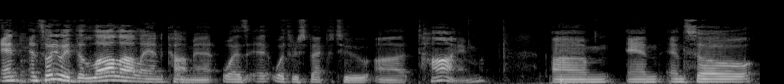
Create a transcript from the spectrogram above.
and and so anyway, the La La Land comment was uh, with respect to uh, time, um, and and so.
